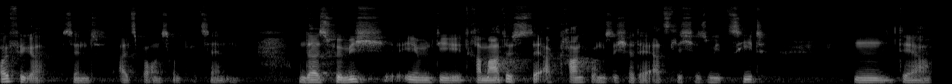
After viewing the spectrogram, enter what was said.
häufiger sind als bei unseren Patienten. Und da ist für mich eben die dramatischste Erkrankung sicher der ärztliche Suizid. Hm, der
